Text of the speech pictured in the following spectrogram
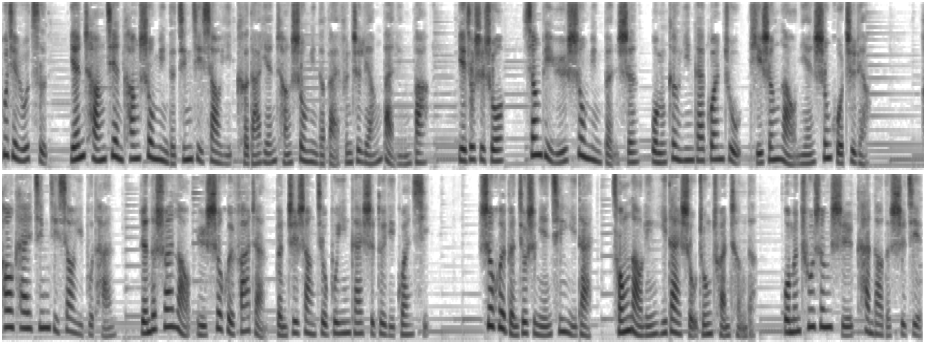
不仅如此。延长健康寿命的经济效益可达延长寿命的百分之两百零八，也就是说，相比于寿命本身，我们更应该关注提升老年生活质量。抛开经济效益不谈，人的衰老与社会发展本质上就不应该是对立关系。社会本就是年轻一代，从老龄一代手中传承的。我们出生时看到的世界，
